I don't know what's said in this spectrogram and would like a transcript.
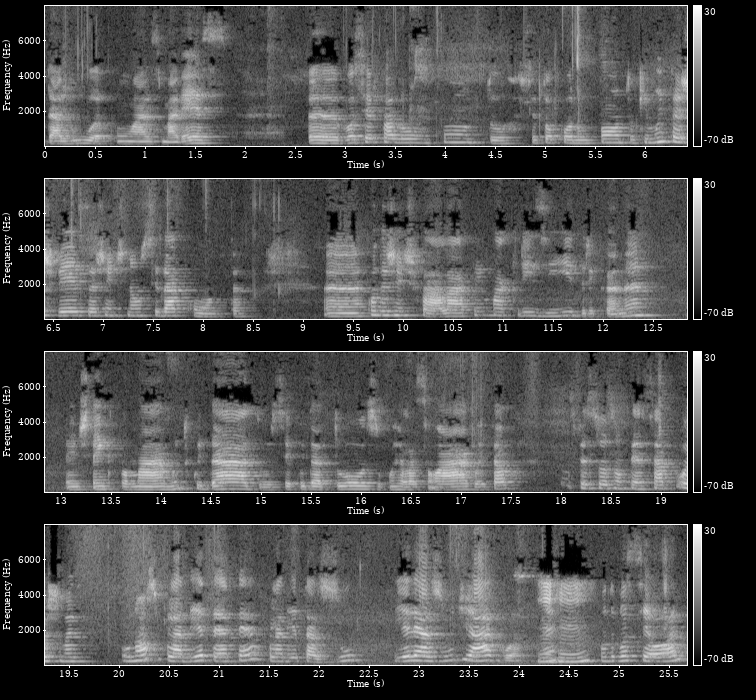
da lua com as marés, você falou um ponto, você tocou num ponto que muitas vezes a gente não se dá conta. Uh, quando a gente fala, ah, tem uma crise hídrica, né? A gente tem que tomar muito cuidado, ser cuidadoso com relação à água e tal. As pessoas vão pensar, poxa, mas o nosso planeta é até um planeta azul e ele é azul de água. Né? Uhum. Quando você olha,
